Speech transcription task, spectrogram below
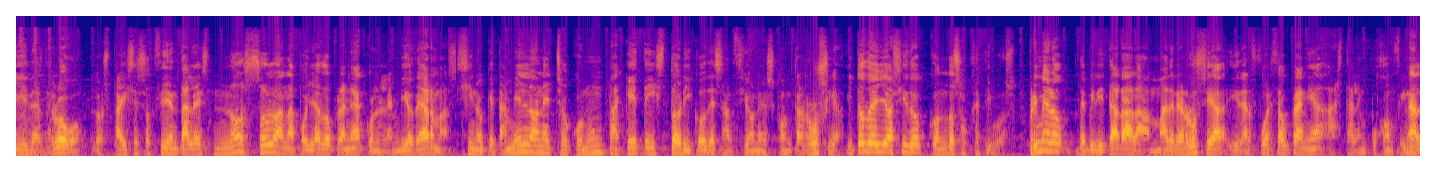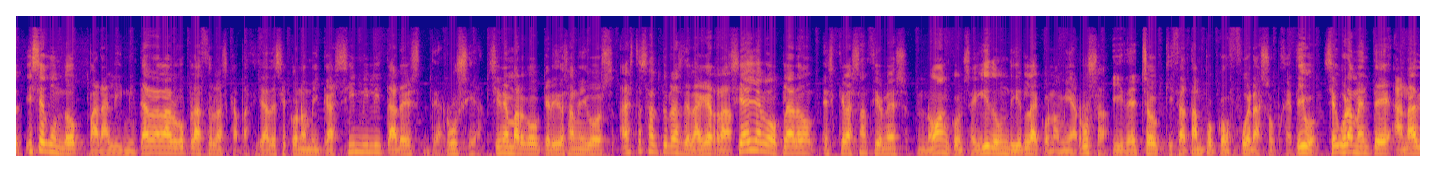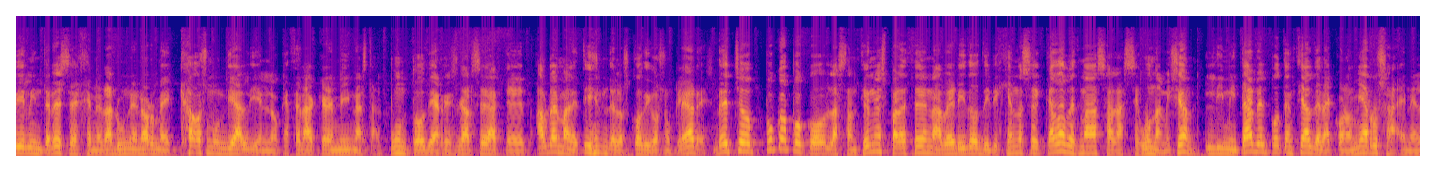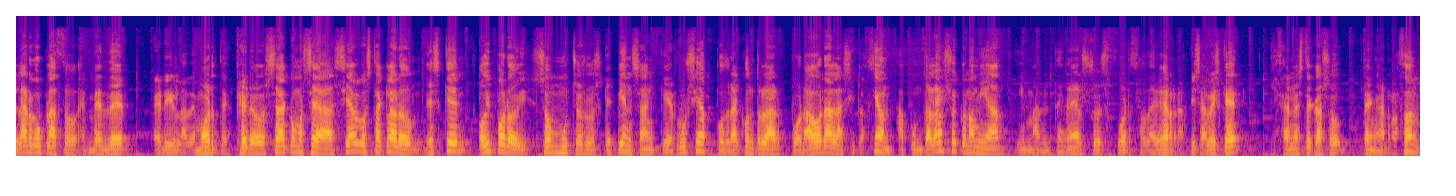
Y desde luego, los países occidentales no solo han apoyado a Ucrania con el envío de armas, sino que también lo han hecho con un paquete histórico de sanciones contra Rusia. Y todo ello ha sido con dos objetivos. Primero, debilitar a la madre Rusia y dar fuerza a Ucrania hasta el empujón final. Y segundo, para limitar a largo plazo las capacidades económicas y militares de Rusia. Sin embargo, queridos amigos, a estas alturas de la guerra, si hay algo claro es que las sanciones no han conseguido hundir la economía rusa. Y de hecho, quizá tampoco fuera su objetivo. Seguramente a nadie le interese generar un enorme caos mundial y enloquecer al Kremlin hasta el punto de arriesgarse a que abra el maletín de los códigos nucleares. De hecho, poco a poco las sanciones parecen haber ido dirigiéndose cada vez más a la segunda misión, limitar el potencial de la economía rusa en el largo plazo en vez de herirla de muerte. Pero sea como sea, si algo está claro es que hoy por hoy son muchos los que piensan que Rusia podrá controlar por ahora la situación, apuntalar su economía y mantener su esfuerzo de guerra. Y sabéis qué, quizá en este caso tengan razón.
